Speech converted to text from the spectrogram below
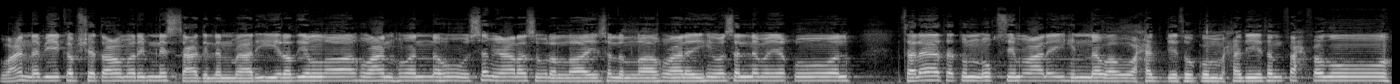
وعن أبي كبشة عمر بن السعد الأنماري رضي الله عنه أنه سمع رسول الله صلى الله عليه وسلم يقول ثلاثة أقسم عليهن وأحدثكم حديثا فاحفظوه.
